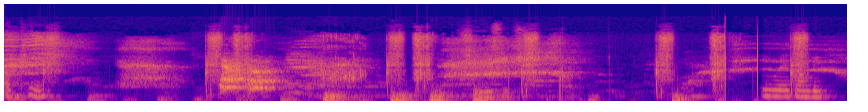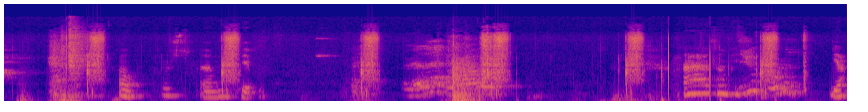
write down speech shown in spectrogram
Okay. Jesus. Where's zombie? Oh, there's um paper. Ah, zombie. Yeah.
